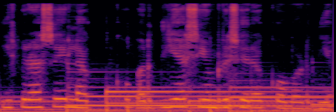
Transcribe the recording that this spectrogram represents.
disfrace la cobardía siempre será cobardía.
